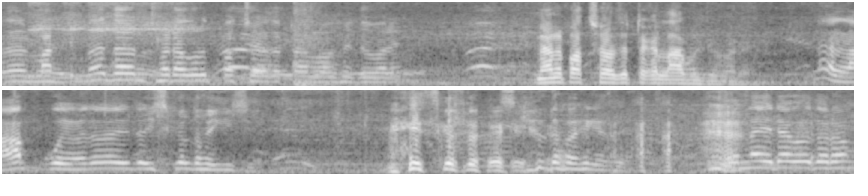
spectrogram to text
ওদের মানে ধরুন ছটা গরু পাঁচ ছয় হাজার টাকা লস হইতে পারে। নাহলে পাঁচ ছ হাজার টাকা লাভ হইতে পারে। না লাভ কই? তো- স্কেল তো হয়ে গেছে। স্কেল তো হয়ে গেছে। স্কেল তো হয়ে গেছে। না এটা করে ধরুন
